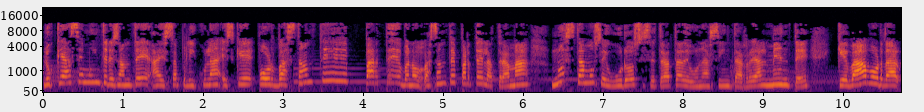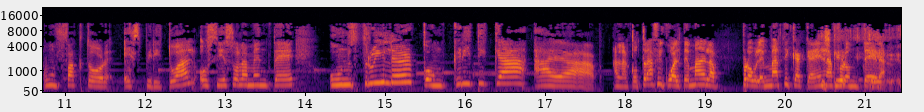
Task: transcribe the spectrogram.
Lo que hace muy interesante a esta película es que por bastante parte, bueno, bastante parte de la trama, no estamos seguros si se trata de una cinta realmente que va a abordar un factor espiritual o si es solamente un thriller con crítica al narcotráfico, al tema de la problemática que hay en la frontera. Eh,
